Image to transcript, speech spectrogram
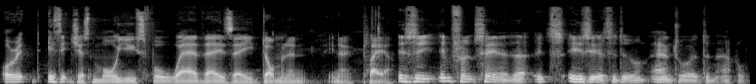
or it, is it just more useful where there's a dominant, you know, player? Is the inference here that it's easier to do on Android than Apple?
